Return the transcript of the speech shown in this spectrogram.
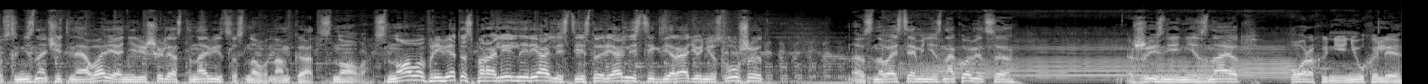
После незначительной аварии они решили остановиться снова на МКАД. Снова. Снова привет из параллельной реальности. Из той реальности, где радио не слушают, э, с новостями не знакомятся, жизни не знают, порох не нюхали,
